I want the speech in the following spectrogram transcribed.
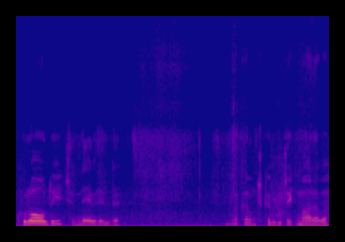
kuru olduğu için devrildi. Bakalım çıkabilecek mi araba?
